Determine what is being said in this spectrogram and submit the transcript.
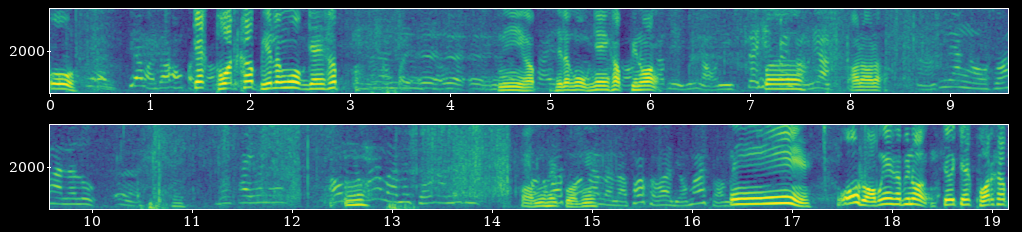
โอ้เทียบมันจะของข่อยแจ็คพอตครับเห็ดละโงกใหญ่ครับเออเออเออนี่ครับเห็ดละโงกไงครับพี่น้องนี่อยู่เหงานี่ได้เห็นไปเหงาเนี่ยเอาเราละที่นั่งเงาสองอันนะลูกเออมันใครมันนะเอาเดี๋ยวมาว่ามันสองอันนี่ดิพ่อมึงให้ปวกไงสออันแล้วล่ะพ่อเขาว่าเดี๋ยวมาสองนี่โอ้ดอกเป็นไงครับพี่น้องเจอแจ็คพอตครับ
